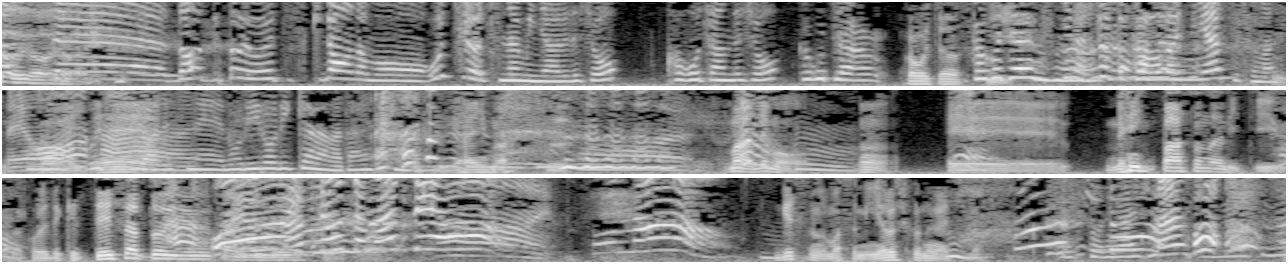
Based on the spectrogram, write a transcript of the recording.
おいおいおい。だって、だってトヨエツ好きなんだもん。うっちはちなみにあれでしょ？かごちゃんでしょ？かこちゃん。かぼちゃん好き。かこちゃん好きな、ちょっと顔が似合ってしましたよ。はいうっちはですね、ロリロリキャラが大好きなんです。違います。はいまあでも、ううんん。えー、メインパーソナリティはこれで決定したという感じで、おいちょっと待ってよはい。そんなゲストのマスミンよろしくお願いします。よろしくお願いします。お願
